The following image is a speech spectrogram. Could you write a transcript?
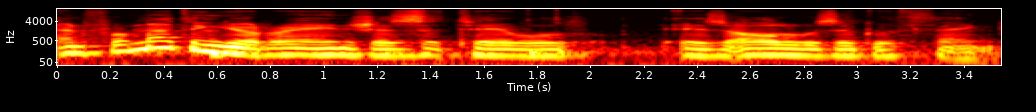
And formatting your range as a table is always a good thing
